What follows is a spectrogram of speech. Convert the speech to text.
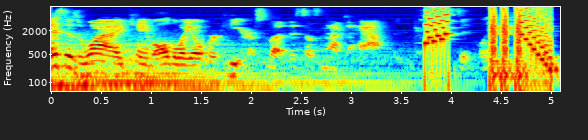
This is why I came all the way over here, so that this doesn't have to happen constantly.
